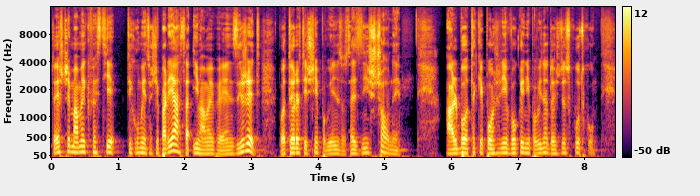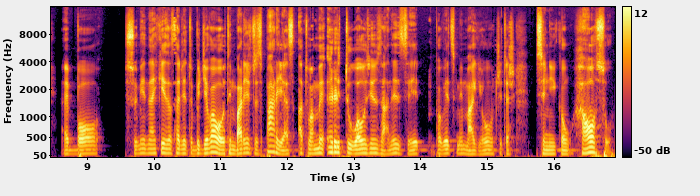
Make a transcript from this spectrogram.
to jeszcze mamy kwestię tych umiejętności Pariasa i mamy pewien zgrzyt, bo teoretycznie powinien zostać zniszczony. Albo takie połączenie w ogóle nie powinno dojść do skutku, e, bo w sumie na jakiej zasadzie to by działało, tym bardziej, że to jest Parias, a tu mamy rytuał związany z, powiedzmy, magią, czy też psyniką chaosu.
